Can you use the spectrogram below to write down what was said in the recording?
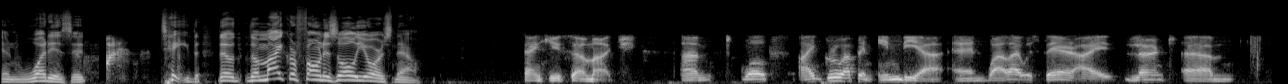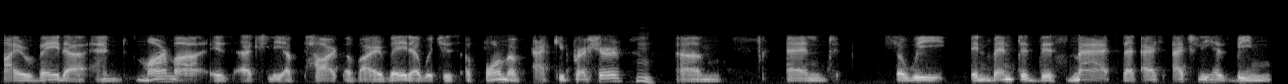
and what is it? Take the the, the microphone is all yours now. Thank you so much. Um, Well, I grew up in India, and while I was there, I learned um, Ayurveda, and Marma is actually a part of Ayurveda, which is a form of acupressure. Um, and so we invented this mat that actually has been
